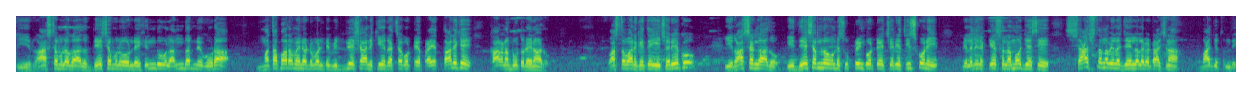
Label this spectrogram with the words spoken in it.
ఈ రాష్ట్రంలో కాదు దేశంలో ఉండే హిందువులందరినీ కూడా మతపరమైనటువంటి విద్వేషానికి రెచ్చగొట్టే ప్రయత్నానికి కారణభూతుడైనాడు. వాస్తవానికైతే ఈ చర్యకు ఈ రాష్ట్రం కాదు ఈ దేశంలో ఉండే సుప్రీంకోర్టే చర్య తీసుకొని వీళ్ళ మీద కేసులు నమోదు చేసి శాశ్వతంగా వీళ్ళ జైళ్ళలో పెట్టాల్సిన బాధ్యత ఉంది.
